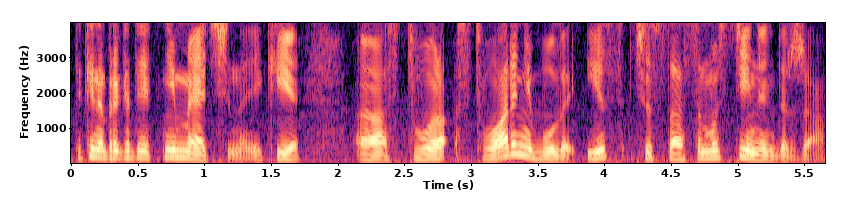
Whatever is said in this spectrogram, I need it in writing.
Такі, наприклад, як Німеччина, які е, створені були із числа самостійних держав.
